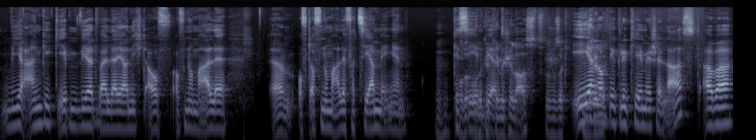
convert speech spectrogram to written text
wie er angegeben wird, weil er ja nicht auf, auf normale, ähm, oft auf normale Verzehrmengen mhm. gesehen oder, oder glykämische Last, dass man sagt, Eher noch die glykämische Last, aber mhm.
